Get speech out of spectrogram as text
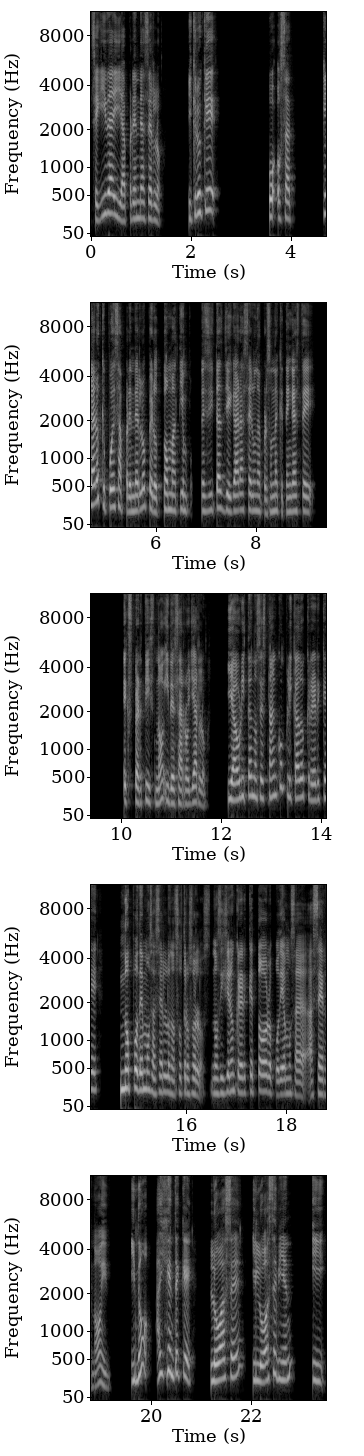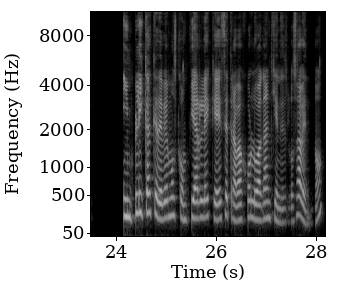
seguida y aprende a hacerlo. Y creo que, o, sea, claro que puedes aprenderlo, pero toma tiempo. Necesitas llegar a ser una persona que tenga este expertise, ¿no? Y desarrollarlo. Y ahorita nos es tan complicado creer que no podemos hacerlo nosotros solos. Nos hicieron creer que todo lo podíamos hacer, ¿no? Y, y no, hay gente que lo hace y lo hace bien y implica que debemos confiarle que ese trabajo lo hagan quienes lo saben, ¿no?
